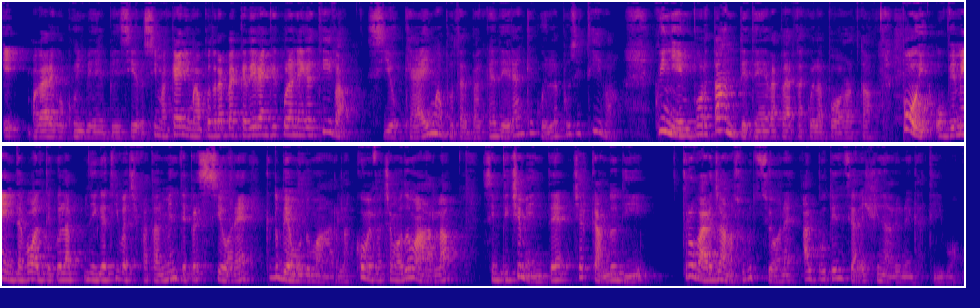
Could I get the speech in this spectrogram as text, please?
E magari qualcuno gli viene il pensiero, sì, ma Kenny, ma potrebbe accadere anche quella negativa? Sì, ok, ma potrebbe accadere anche quella positiva. Quindi è importante tenere aperta quella porta. Poi, ovviamente, a volte quella negativa ci fa talmente pressione che dobbiamo domarla. Come facciamo a domarla? Semplicemente cercando di trovare già una soluzione al potenziale scenario negativo.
